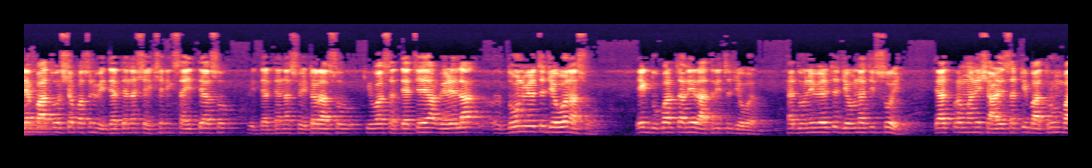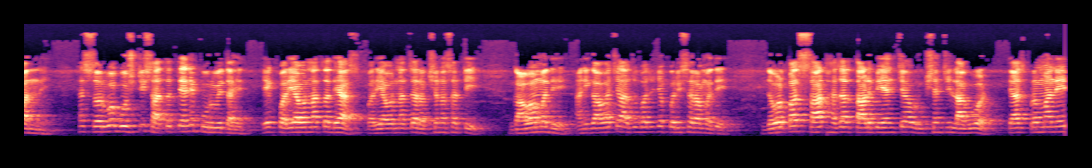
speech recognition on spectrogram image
गेल्या पाच वर्षापासून विद्यार्थ्यांना शैक्षणिक साहित्य असो विद्यार्थ्यांना स्वेटर असो किंवा सध्याच्या वेळेला दोन वेळचं जेवण असो एक दुपारचं आणि रात्रीचं जेवण ह्या दोन्ही वेळच्या जेवणाची सोय त्याचप्रमाणे शाळेसाठी बाथरूम बांधणे ह्या सर्व गोष्टी सातत्याने पुरवित आहेत. एक पर्यावरणाचा ध्यास पर्यावरणाच्या रक्षणासाठी गावामध्ये आणि गावाच्या आजूबाजूच्या परिसरामध्ये जवळपास साठ हजार ताडबियांच्या वृक्षांची लागवड त्याचप्रमाणे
